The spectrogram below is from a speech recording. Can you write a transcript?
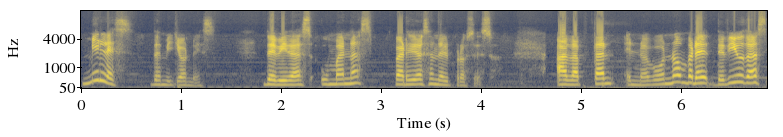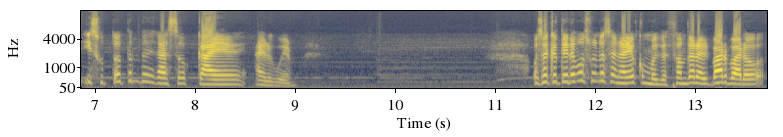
miles de millones de vidas humanas perdidas en el proceso. Adaptan el nuevo nombre de viudas y su tótem Pegaso cae al Wyrm. O sea que tenemos un escenario como el de Thunder el Bárbaro.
